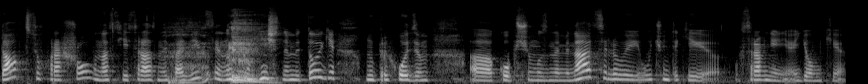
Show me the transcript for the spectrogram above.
да, все хорошо, у нас есть разные позиции, но в конечном итоге мы приходим а, к общему знаменателю, и очень такие сравнения емкие.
